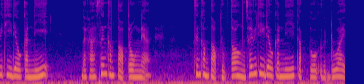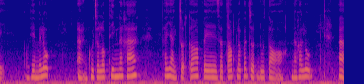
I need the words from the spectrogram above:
วิธีเดียวกันนี้นะคะ ซึ่งคำตอบตรงเนี่ย ซึ่งคำตอบถูกต้องใช้วิธีเดียวกันนี้กับตัวอื่นด้วย โอเคไหมลูก อ่านครูจะลบทิ้งนะคะ ถ้าอยากจดก็ไปสต็อปแล้วก็จดดูต่อนะคะลูก อะ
